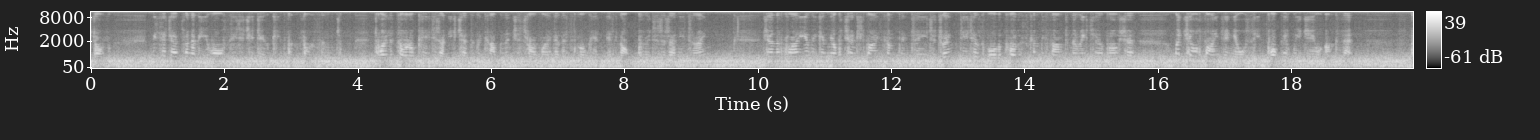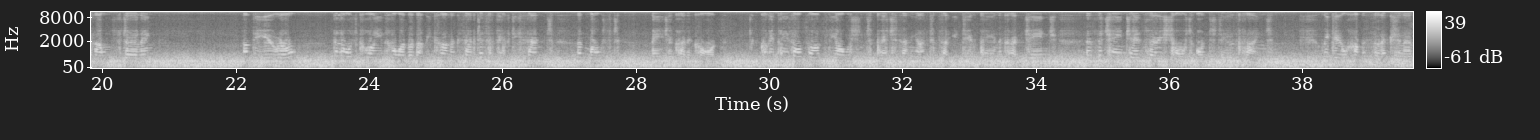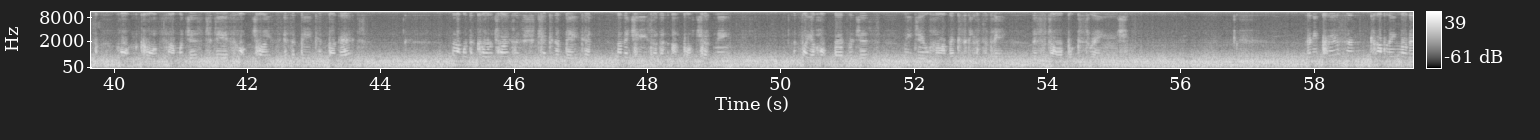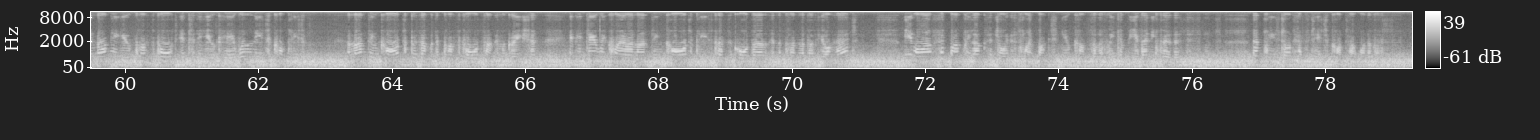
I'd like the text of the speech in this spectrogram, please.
switched off. We suggest whenever you are seated you do keep them fastened. Toilets are located at each end of the cabin and just a reminder that smoking is not permitted at any time. During the flight you'll be given the opportunity to buy something to eat or drink. Details of all the products can be found in the retail brochure, which you'll find in your seat pocket. We do accept pounds sterling and the euro. Lowest coin, however, that we can accept is a 50 cent and most major credit cards. Could we please also ask if you are wishing to purchase any items that you do pay in the correct change, as the change is very short on today's flight. We do have a selection of hot and cold sandwiches. Today's hot choice is a bacon baguette. Along with the cold choice is chicken and bacon and a cheese with an apple chutney. And for your hot beverages, we do have exclusively the Starbucks range. Any person travelling on a non-EU passport into the UK will need to complete a landing card to present with the passport at immigration. If you do require a landing card, please press the call bell in the panel above your head. Meanwhile, sit back, relax, enjoy this flight back to Newcastle. If we can be of any further assistance, then please don't hesitate to contact one of us.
